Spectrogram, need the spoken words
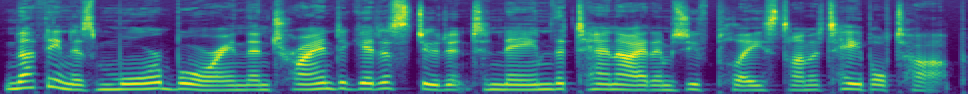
Nothing is more boring than trying to get a student to name the 10 items you've placed on a tabletop.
